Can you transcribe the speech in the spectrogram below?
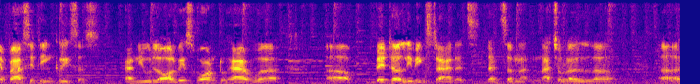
capacity increases and you will always want to have uh, uh, better living standards. That's a natural. Uh, uh,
